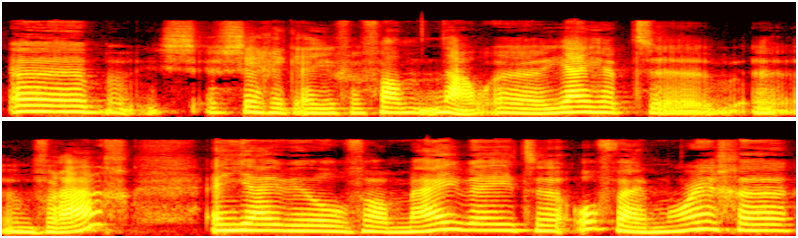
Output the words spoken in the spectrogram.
Eh, zeg ik even van, nou, eh, jij hebt eh, een vraag en jij wil van mij weten of wij morgen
